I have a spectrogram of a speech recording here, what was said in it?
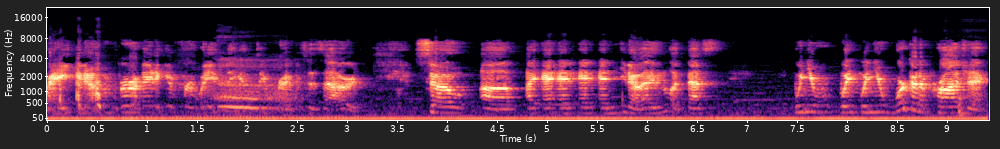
right? You know, for writing it for wasting his two breakfast hours. So, um, I, and, and, and, you know, I mean, look, that's when you when, when you work on a project.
